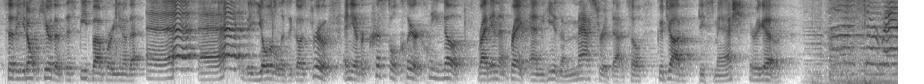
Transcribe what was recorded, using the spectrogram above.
so that you don't hear the, the speed bump or you know the eh, eh, the yodel as it goes through, and you have a crystal clear, clean note right in that break. And he is a master at that. So good job, D Smash. Here we go surrender.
